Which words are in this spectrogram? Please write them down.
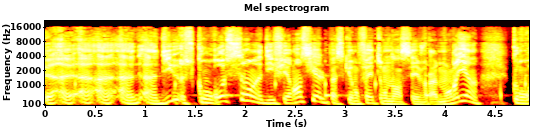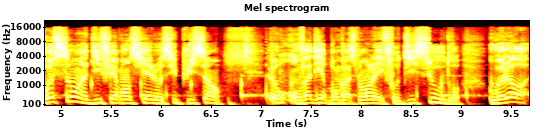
un- un- un- di- ce qu'on ressent un différentiel, parce qu'en fait on n'en sait vraiment rien, qu'on ressent un différentiel aussi puissant, on, on va dire bon bah à ce moment-là il faut dissoudre, ou alors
